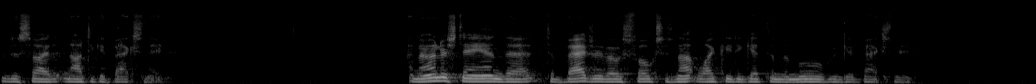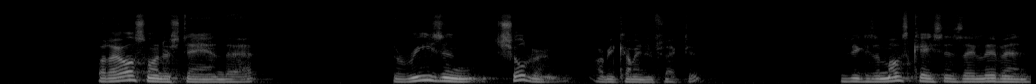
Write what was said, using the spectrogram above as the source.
who decided not to get vaccinated. And I understand that to badger those folks is not likely to get them to move and get vaccinated. But I also understand that the reason children are becoming infected is because in most cases they live in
